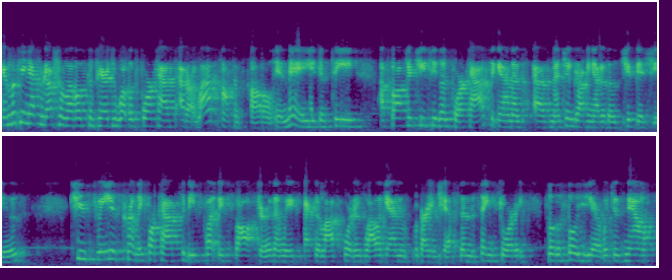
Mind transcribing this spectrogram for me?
In looking at production levels compared to what was forecast at our last conference call in May, you can see a softer Q2 than forecast, again, as as mentioned, driving out of those chip issues. Q3 is currently forecast to be slightly softer than we expected last quarter as well, again, regarding chips, and the same story for the full year, which is now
